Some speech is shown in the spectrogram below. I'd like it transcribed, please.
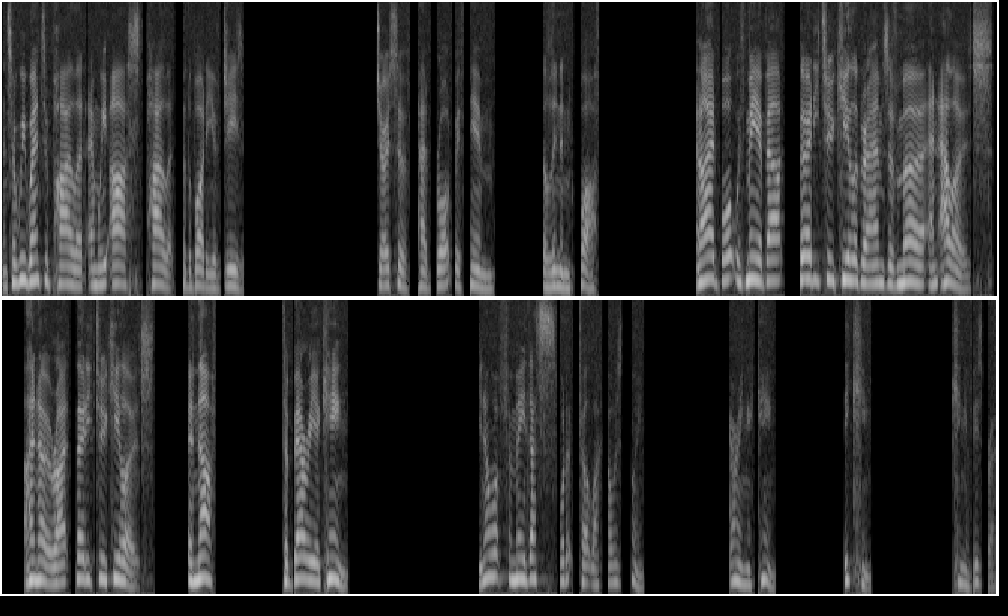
And so we went to Pilate and we asked Pilate for the body of Jesus. Joseph had brought with him the linen cloth. And I had brought with me about 32 kilograms of myrrh and aloes. I know, right? 32 kilos. Enough to bury a king. You know what? For me, that's what it felt like I was doing burying a king, the king, king of Israel.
